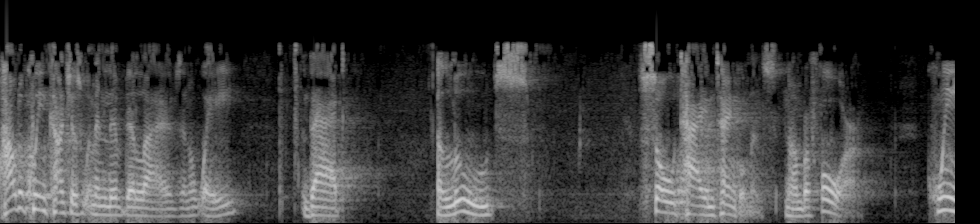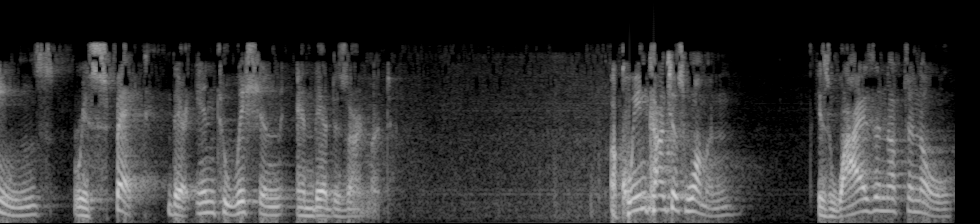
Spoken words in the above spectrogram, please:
How do queen conscious women live their lives in a way that eludes soul tie entanglements? Number four, queens respect their intuition and their discernment. A queen conscious woman is wise enough to know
